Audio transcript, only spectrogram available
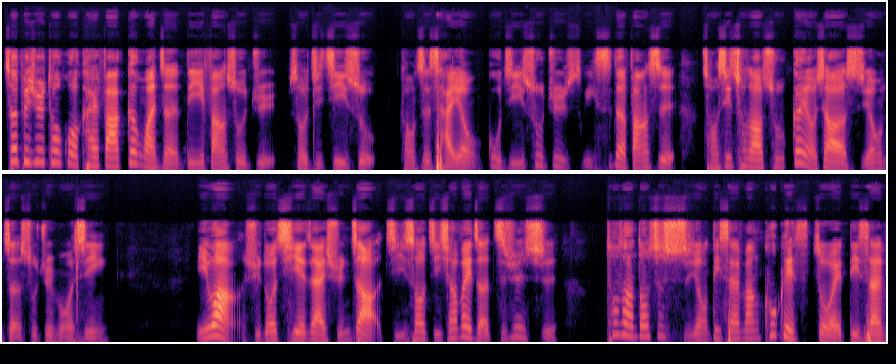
这必须通过开发更完整的第一方数据收集技术，同时采用顾及数据隐私的方式，重新创造出更有效的使用者数据模型。以往许多企业在寻找及收集消费者资讯时，通常都是使用第三方 cookies 作为第三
